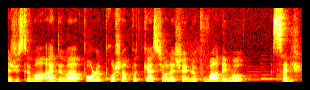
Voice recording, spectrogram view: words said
justement à demain pour le prochain podcast sur la chaîne Le pouvoir des mots. Salut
